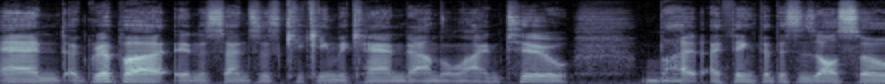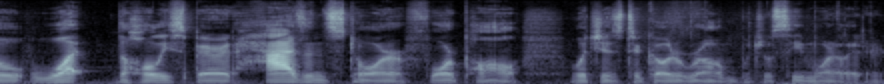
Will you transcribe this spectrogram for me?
And Agrippa, in a sense, is kicking the can down the line too. But I think that this is also what the Holy Spirit has in store for Paul, which is to go to Rome, which we'll see more later.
